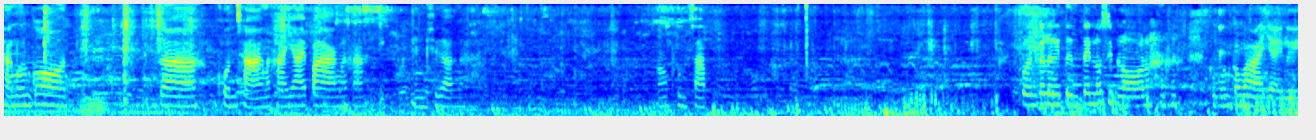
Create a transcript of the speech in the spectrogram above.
ทางนู้นก็จะคนช้างนะคะ ย้ายปางนะคะ อีกหนึ่งเชือกนะคะ น้องคุณทรัพย์เฟิร์นก็เลยตื่นเต้นรถสิบล้อเนอะขบวนกระวายใหญ่เลย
